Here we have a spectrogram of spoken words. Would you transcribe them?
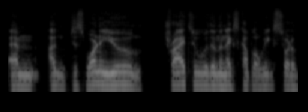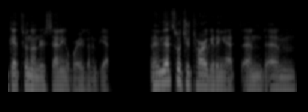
um, I'm just warning you, try to within the next couple of weeks sort of get to an understanding of where you're going to be at. I think that's what you're targeting at. And um,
